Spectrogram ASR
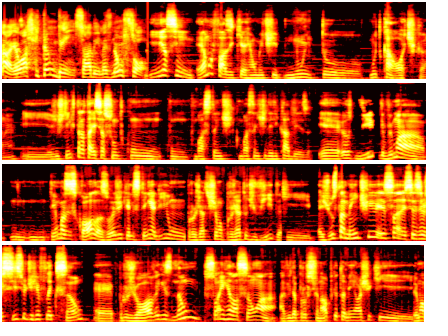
Ah, eu acho que também, sabe? Mas não só. E assim, é uma fase que é realmente muito, muito caótica, né? E a gente tem que tratar esse assunto com, com, com bastante, com bastante delicadeza. É, eu vi, eu vi uma, um, tem umas escolas hoje que eles têm ali um projeto que chama Projeto de Vida, que é justamente essa, esse exercício de reflexão é, para os jovens, não só em relação à, à vida profissional, porque eu também acho que ter uma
